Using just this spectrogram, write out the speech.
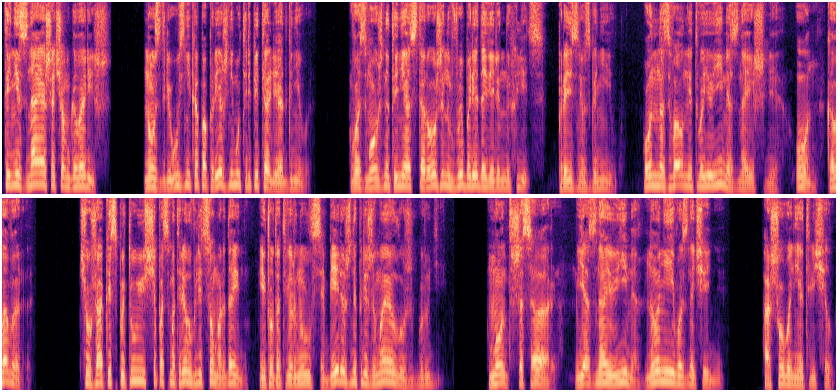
Ты не знаешь, о чем говоришь. Ноздри узника по-прежнему трепетали от гнева. «Возможно, ты неосторожен в выборе доверенных лиц», — произнес Ганиил. «Он назвал мне твое имя, знаешь ли. Он, Калавера». Чужак испытующе посмотрел в лицо Мордайну, и тот отвернулся, бережно прижимая ложь к груди. «Монт Шасаары. Я знаю имя, но не его значение». Ашова не отвечал.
